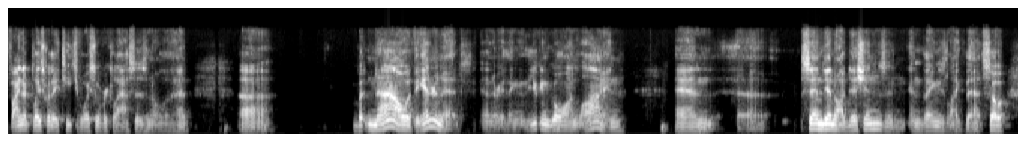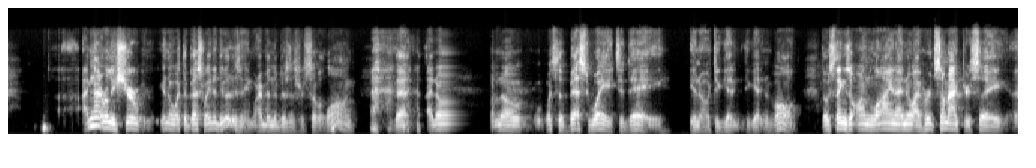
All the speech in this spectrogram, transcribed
find a place where they teach voiceover classes and all of that. Uh, but now with the internet and everything, you can go online and uh, send in auditions and, and things like that. So I'm not really sure, you know, what the best way to do it is anymore. I've been in the business for so long that I don't know what's the best way today, you know, to get to get involved. Those things online, I know I've heard some actors say, uh,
